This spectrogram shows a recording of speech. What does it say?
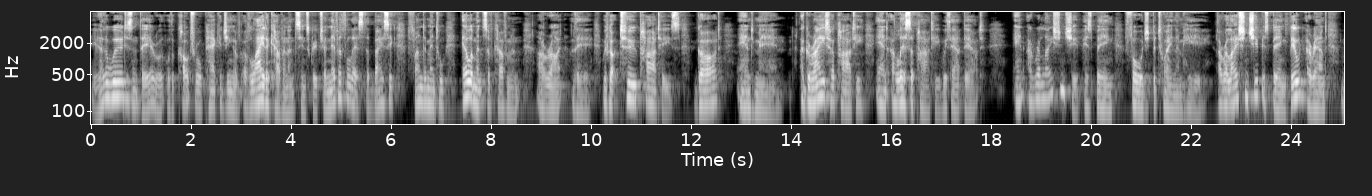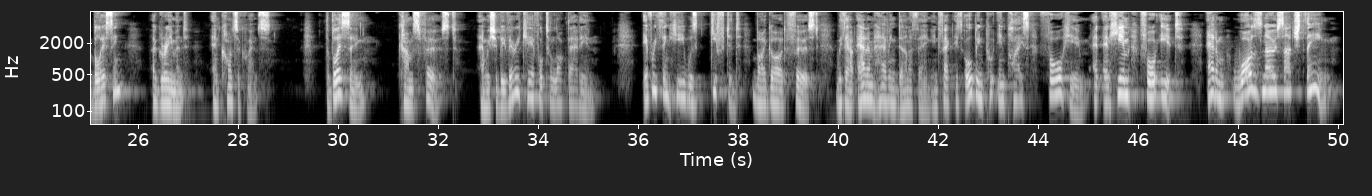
Even though the word isn't there, or, or, the cultural packaging of, of later covenants in Scripture, nevertheless, the basic fundamental elements of covenant are right there. We've got two parties God and man, a greater party and a lesser party, without doubt. And a relationship is being forged between them here. A relationship is being built around blessing, agreement, and consequence. The blessing comes first, and we should be very careful to lock that in. Everything here was gifted by God first without Adam having done a thing. In fact, it's all been put in place for him and, and him for it. Adam was no such thing,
